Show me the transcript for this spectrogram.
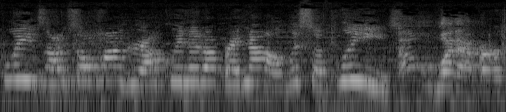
please, I'm so hungry. I'll clean it up right now. Alyssa, please. Oh, whatever.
